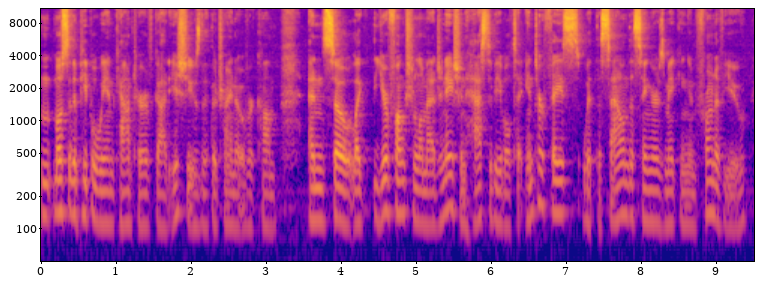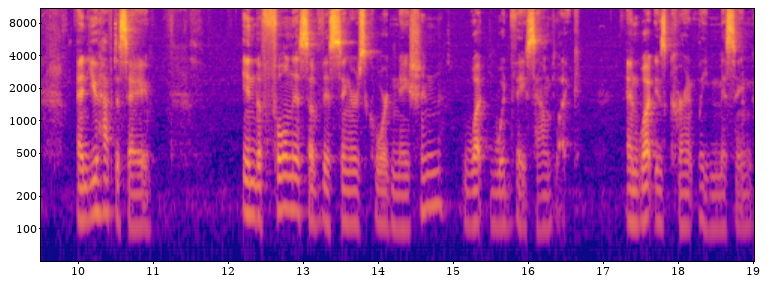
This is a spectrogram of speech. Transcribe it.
Most of the people we encounter have got issues that they're trying to overcome, and so like your functional imagination has to be able to interface with the sound the singer is making in front of you, and you have to say, in the fullness of this singer's coordination, what would they sound like? And what is currently missing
